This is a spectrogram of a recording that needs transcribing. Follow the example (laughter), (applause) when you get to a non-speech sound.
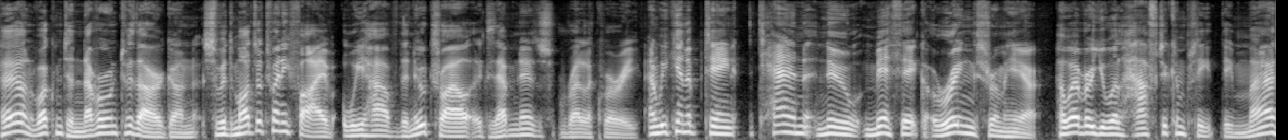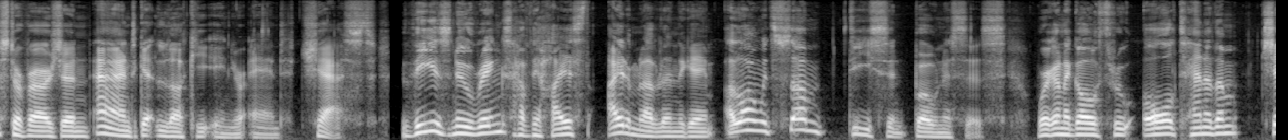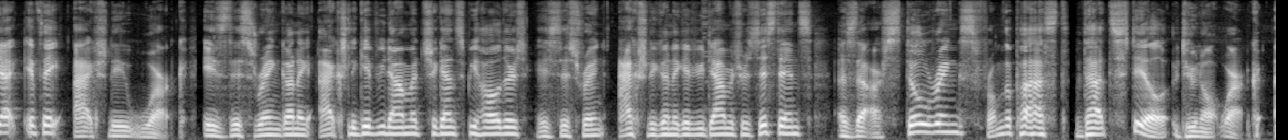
Hey and welcome to Neverwinter with Aragon. So with Module 25, we have the new trial Examiner's Reliquary, and we can obtain 10 new mythic rings from here. However, you will have to complete the master version and get lucky in your end chest. These new rings have the highest item level in the game, along with some decent bonuses. We're going to go through all 10 of them check if they actually work. Is this ring to actually give you damage against beholders? Is this ring actually to give you damage resistance? As there are still rings from the past that still do not work. (clears throat)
